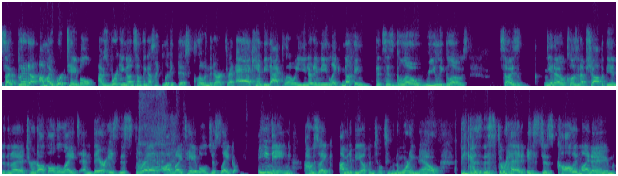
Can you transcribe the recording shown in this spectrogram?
So I put it on my work table. I was working on something. I was like, look at this glow in the dark thread. Eh, it can't be that glowy. You know what I mean? Like nothing that says glow really glows. So I was you know, closing up shop at the end of the night, I turned off all the lights, and there is this thread on my table, just like beaming. I was like, I'm going to be up until two in the morning now because this thread is just calling my name.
